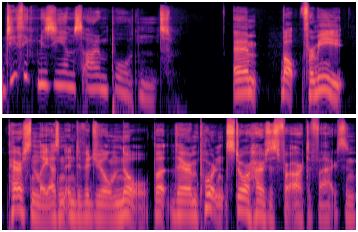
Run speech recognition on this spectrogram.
Do you think museums are important? Um, well, for me personally, as an individual, no, but they're important storehouses for artifacts and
